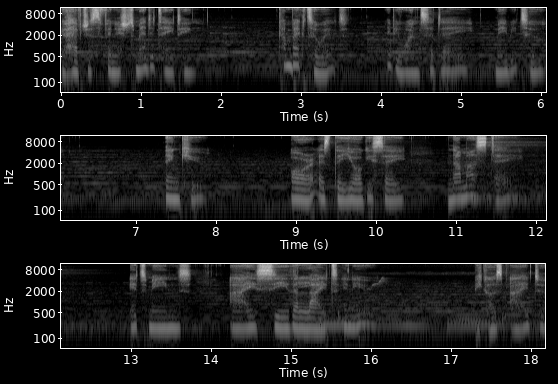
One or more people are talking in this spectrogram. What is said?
You have just finished meditating. Come back to it, maybe once a day, maybe two. Thank you. Or, as the yogis say, namaste. It means I see the light in you because I do.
